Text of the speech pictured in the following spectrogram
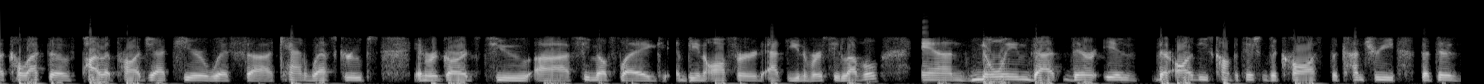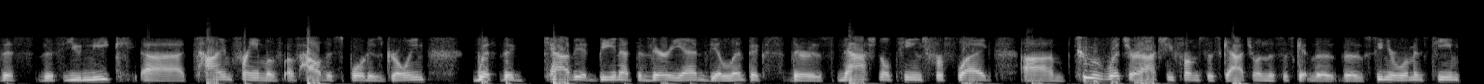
a collective pilot project here with uh, Can West groups in regards to uh, female flag being offered at the university level, and knowing that there is there are these competitions across the country, that there's this this unique uh, time frame of, of how this sport is growing with the caveat being at the very end, the Olympics, there's national teams for flag, um, two of which are actually from Saskatchewan. The, the, the senior women's team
